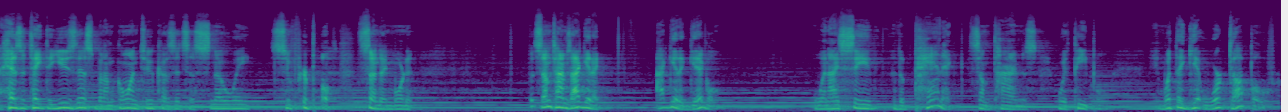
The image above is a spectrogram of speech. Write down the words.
I hesitate to use this, but I'm going to because it's a snowy Super Bowl Sunday morning. But sometimes I get a I get a giggle when I see the panic sometimes with people and what they get worked up over.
